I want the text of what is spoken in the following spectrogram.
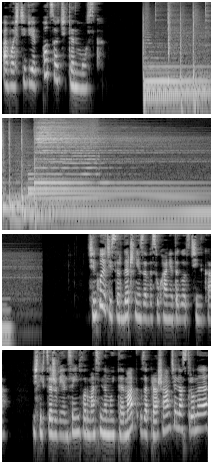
A właściwie po co Ci ten mózg? Dziękuję Ci serdecznie za wysłuchanie tego odcinka. Jeśli chcesz więcej informacji na mój temat, zapraszam Cię na stronę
